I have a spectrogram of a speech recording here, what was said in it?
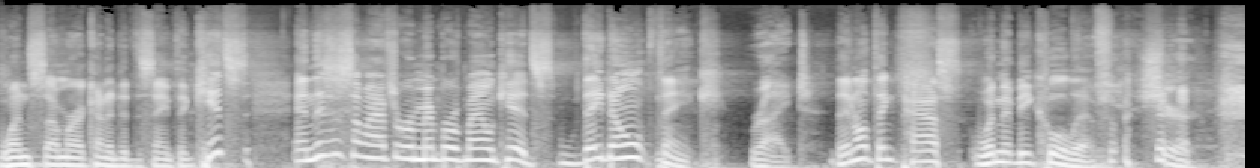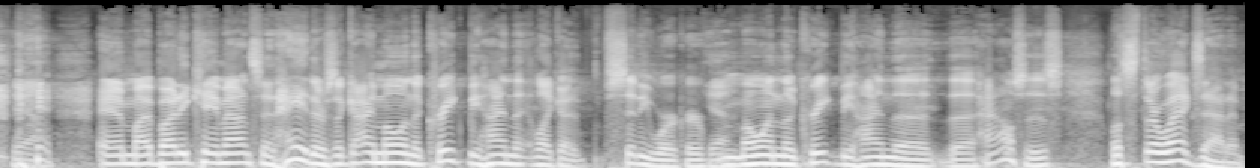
one summer I kind of did the same thing. Kids, and this is something I have to remember with my own kids. They don't think. Right. They don't think past. Wouldn't it be cool if? Sure. Yeah. and my buddy came out and said, "Hey, there's a guy mowing the creek behind the like a city worker Yeah. mowing the creek behind the the houses. Let's throw eggs at him."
